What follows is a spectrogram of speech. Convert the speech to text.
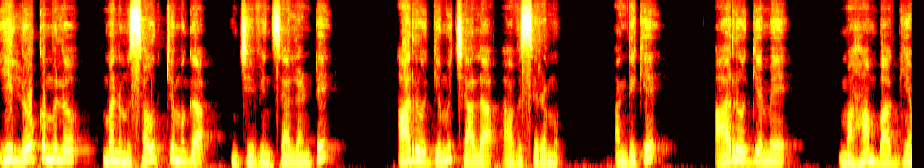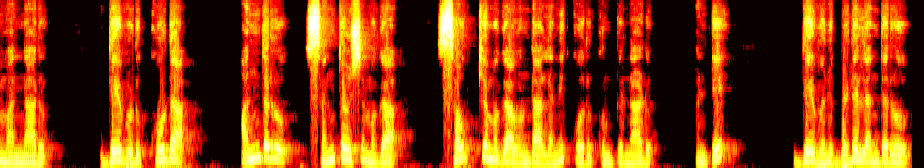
ఈ లోకములో మనము సౌఖ్యముగా జీవించాలంటే ఆరోగ్యము చాలా అవసరము. అందుకే ఆరోగ్యమే మహాభాగ్యం అన్నారు. దేవుడు కూడా అందరూ సంతోషముగా సౌఖ్యముగా ఉండాలని కోరుకుంటున్నాడు. అంటే దేవుని బిడ్డలందరూ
